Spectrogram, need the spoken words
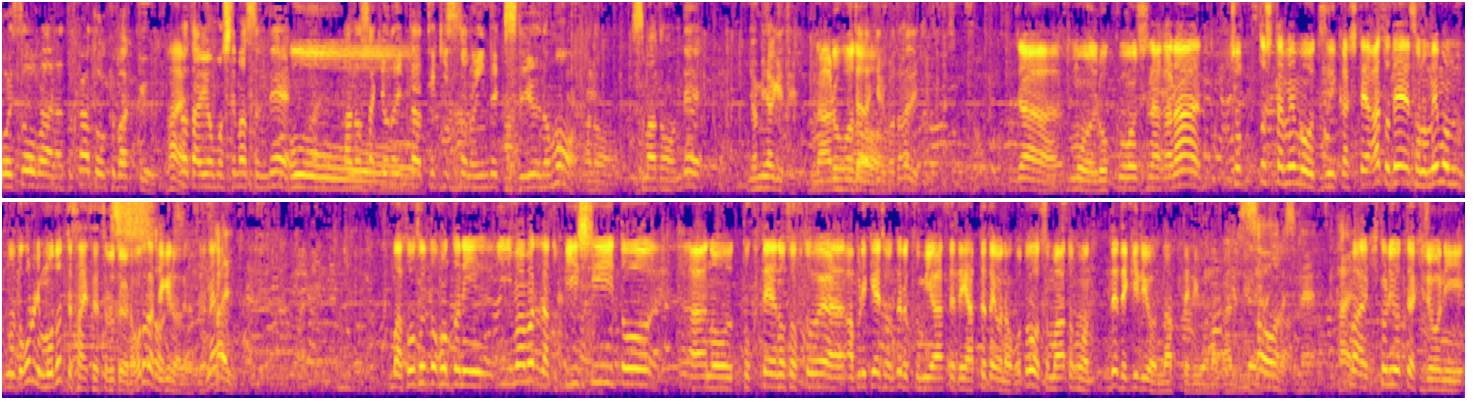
ボイスオーバーだとかトークバックの対応もしてますんで、はい、あの先ほど言ったテキストのインデックスというのもあのスマートフォンで読み上げていただけることができる。じゃあもう録音しながらちょっとしたメモを追加して後でそのメモのところに戻って再生するというようなことができるわけですよね。はいまあ、そうすると本当に今までだと PC とあの特定のソフトウェア、アプリケーションでの組み合わせでやってたようなことをスマートフォンでできるようになってるような感じで、そうですね、はい、まあ、人によっては非常に,、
